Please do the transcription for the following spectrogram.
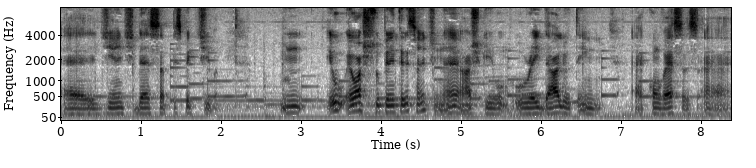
é, diante dessa perspectiva. Hum, eu, eu acho super interessante, né? acho que o, o Ray Dalio tem é, conversas é,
